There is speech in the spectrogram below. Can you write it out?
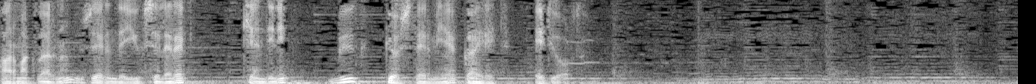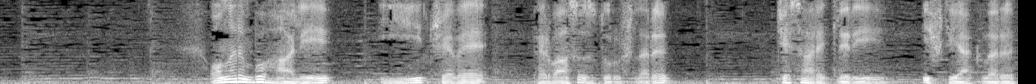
parmaklarının üzerinde yükselerek kendini büyük göstermeye gayret ediyordu. Onların bu hali, yiğitçe ve pervasız duruşları, cesaretleri, iştiyakları,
